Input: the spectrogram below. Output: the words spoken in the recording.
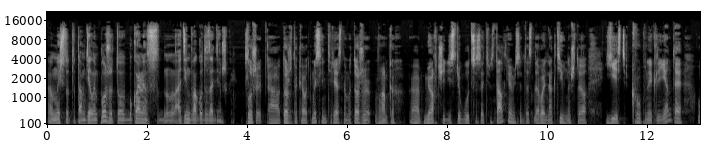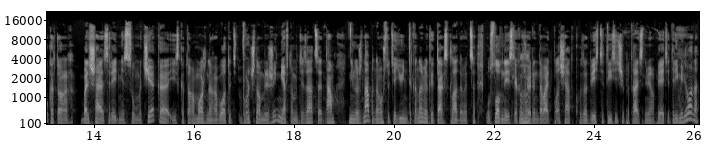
мы что-то там делаем позже, то буквально с ну, один-два года задержкой. Слушай, а, тоже такая вот мысль интересная. Мы тоже в рамках а, мерчи дистрибуции с этим сталкиваемся довольно активно, что есть крупные клиенты, у которых большая средняя сумма чека, и с которой можно работать в ручном режиме, автоматизация там не нужна, потому что у тебя юнит-экономика и так складывается. Условно, если я хочу uh-huh. арендовать площадку за 200 тысяч и потратить на мероприятие 3 миллиона,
